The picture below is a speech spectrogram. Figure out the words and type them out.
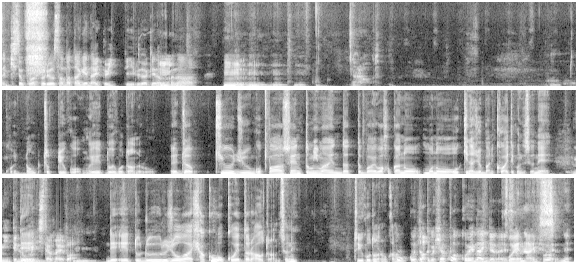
規則はそれを妨げないと言っているだけなのかな。うん、うん、うん、うん。なるほこれなんかちょっとよくわえどういうことなんだろうえじゃあ95%未満だった場合は他のものを大きな順番に加えていくんですよね2.6に従えば。うんで、えっ、と、ルール上は100を超えたらアウトなんですよね。ということなのかな？100を超えたっていうか100は超えないんじゃないですか？超えないですよね。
